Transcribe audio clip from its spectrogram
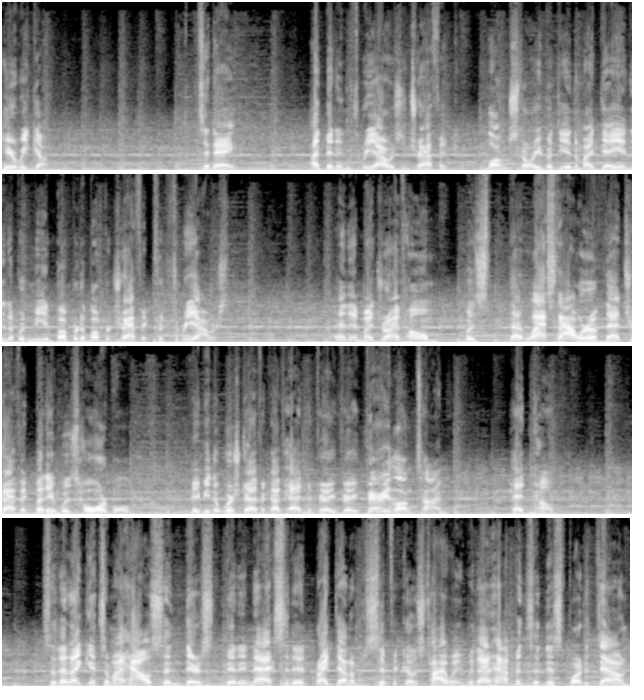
here we go. Today, I've been in three hours of traffic. Long story, but the end of my day ended up with me in bumper to bumper traffic for three hours. And then my drive home was that last hour of that traffic, but it was horrible. Maybe the worst traffic I've had in a very, very, very long time heading home. So then I get to my house, and there's been an accident right down a Pacific Coast Highway. When that happens in this part of town,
